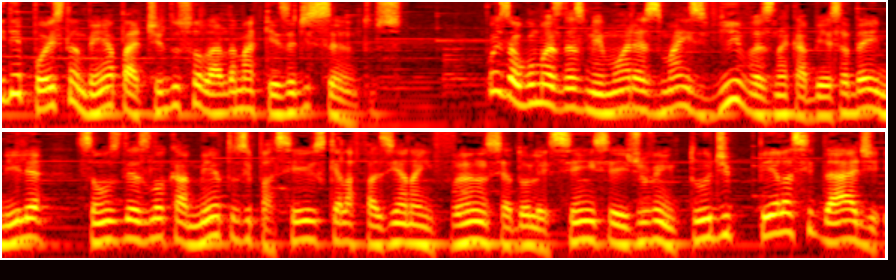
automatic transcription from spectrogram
e depois também a partir do solar da Marquesa de Santos. Pois algumas das memórias mais vivas na cabeça da Emília são os deslocamentos e passeios que ela fazia na infância, adolescência e juventude pela cidade,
